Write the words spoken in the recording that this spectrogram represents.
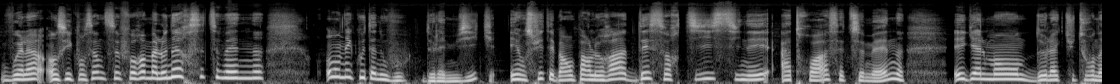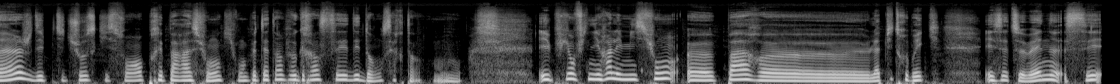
Voilà en ce qui concerne ce forum à l'honneur cette semaine on écoute à nouveau de la musique et ensuite eh ben, on parlera des sorties ciné à 3 cette semaine, également de l'actu tournage, des petites choses qui sont en préparation, qui vont peut-être un peu grincer des dents certains. Et puis on finira l'émission euh, par euh, la petite rubrique et cette semaine c'est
